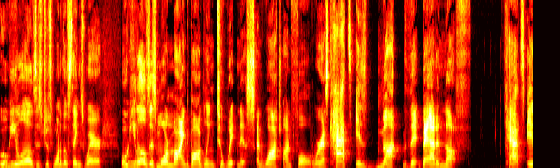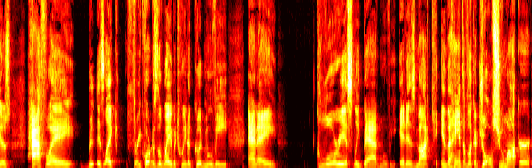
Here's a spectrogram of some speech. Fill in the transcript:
Oogieloves is just one of those things where Oogieloves is more mind-boggling to witness and watch unfold, whereas Cats is not that bad enough. Cats is halfway is like three quarters of the way between a good movie and a gloriously bad movie. It is not in the hands of like a Joel Schumacher,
